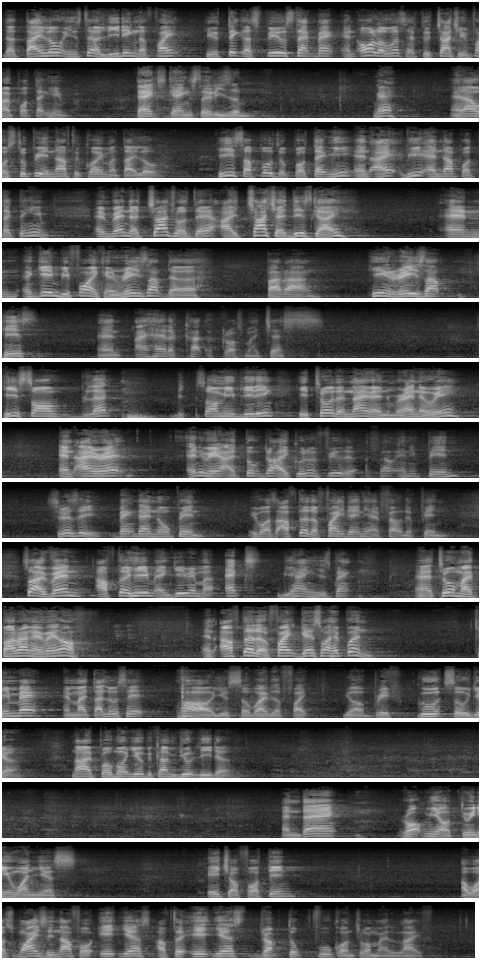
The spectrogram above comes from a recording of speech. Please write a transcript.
The Tylo, instead of leading the fight, he'll take a few step back, and all of us have to charge in front and protect him. That's gangsterism. Okay? And I was stupid enough to call him a Tylo. He's supposed to protect me, and I, we end up protecting him. And when the charge was there, I charged at this guy. And again, before I can raise up the parang, he raised up his, and I had a cut across my chest. He saw blood saw me bleeding, he threw the knife and ran away. And I ran. Anyway, I took drugs. I couldn't feel the, felt any pain. Seriously, back then, no pain. It was after the fight, then I felt the pain. So I went after him and gave him an axe behind his back. And I threw my parang and went off. And after the fight, guess what happened? Came back and my talu said, Wow, you survived the fight. You are brave, good soldier. Now I promote you become youth leader. And that robbed me of 21 years. Age of 14, I was wise enough for eight years. After eight years, drug took full control of my life.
